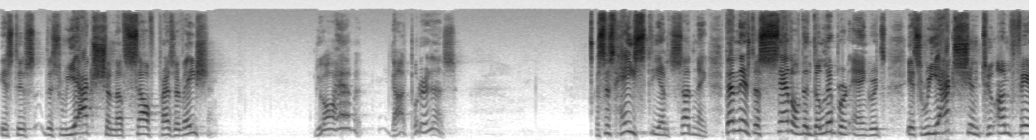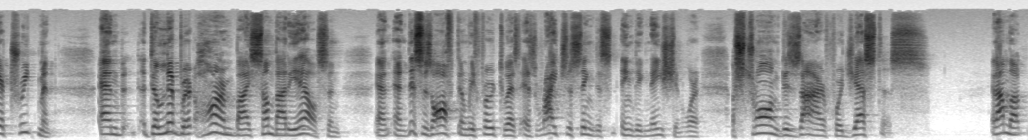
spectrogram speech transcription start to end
It's this, this reaction of self preservation. You all have it. God put it in us. This hasty and sudden. Then there's the settled and deliberate anger. It's, it's reaction to unfair treatment and deliberate harm by somebody else. And and, and this is often referred to as, as righteous indignation or a strong desire for justice. And I'm not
